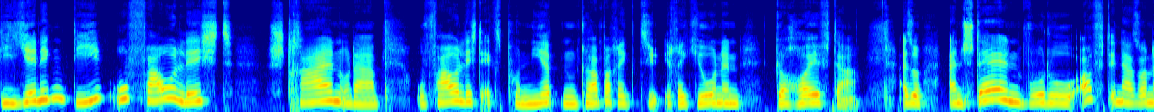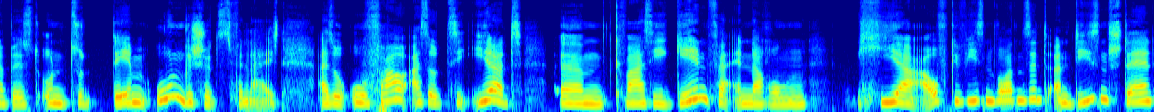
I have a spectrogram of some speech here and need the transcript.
diejenigen, die UV-Licht strahlen oder UV-Licht exponierten Körperregionen gehäufter. Also an Stellen, wo du oft in der Sonne bist und zudem ungeschützt vielleicht. Also UV assoziiert ähm, quasi Genveränderungen hier aufgewiesen worden sind. An diesen Stellen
